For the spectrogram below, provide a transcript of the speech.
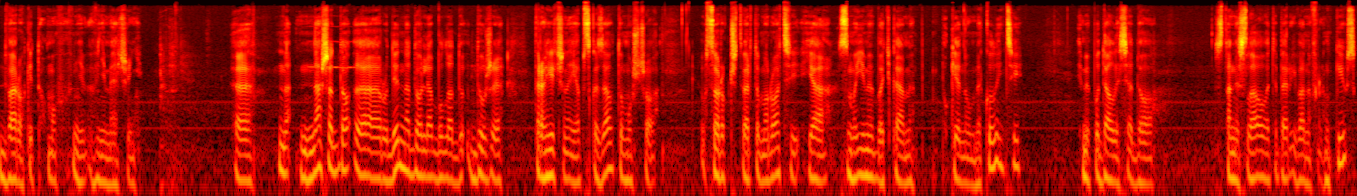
два роки тому в Німеччині. Е, Наша родинна доля була дуже трагічна, я б сказав, тому що у 44-му році я з моїми батьками покинув Миколинці, і ми подалися до Станиславова, тепер Івано-Франківськ.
